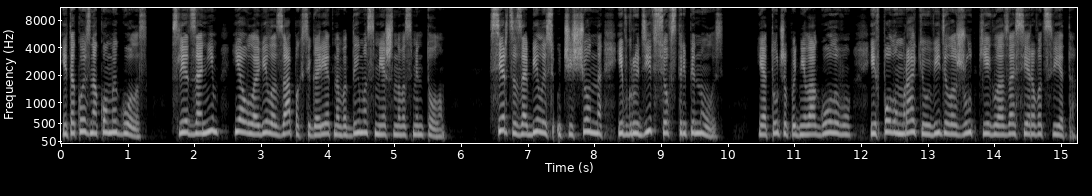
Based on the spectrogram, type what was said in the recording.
и такой знакомый голос. Вслед за ним я уловила запах сигаретного дыма, смешанного с ментолом. Сердце забилось учащенно, и в груди все встрепенулось. Я тут же подняла голову и в полумраке увидела жуткие глаза серого цвета.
